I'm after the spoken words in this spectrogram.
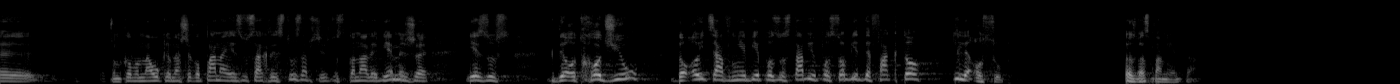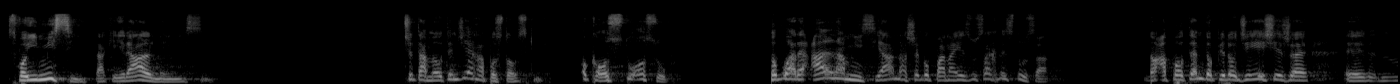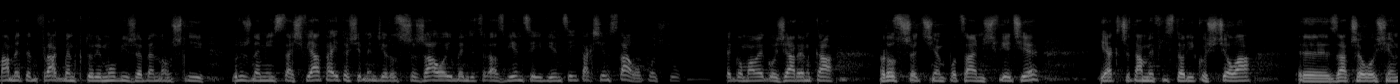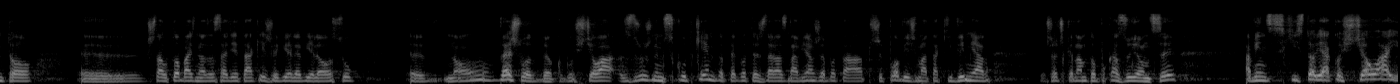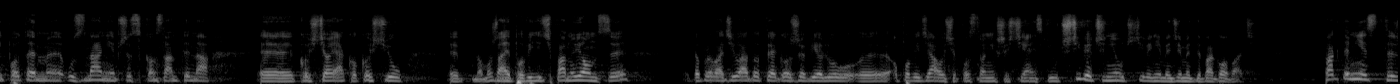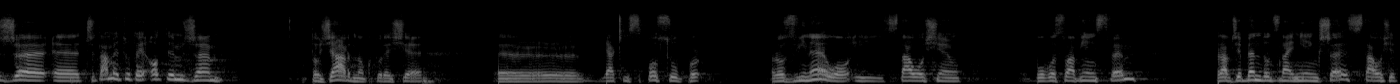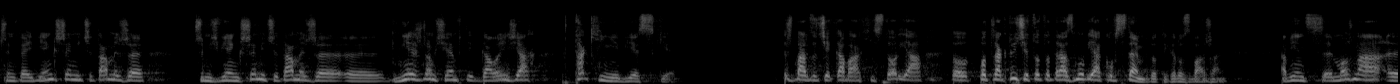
początkową naukę naszego Pana Jezusa Chrystusa. Przecież doskonale wiemy, że Jezus, gdy odchodził do Ojca w niebie, pozostawił po sobie de facto ile osób? Kto z Was pamięta? Swojej misji, takiej realnej misji. Czytamy o tym w dziejach apostolskich. Około 100 osób. To była realna misja naszego Pana Jezusa Chrystusa. No a potem dopiero dzieje się, że y, mamy ten fragment, który mówi, że będą szli w różne miejsca świata i to się będzie rozszerzało i będzie coraz więcej i więcej. I tak się stało. Kościół z tego małego ziarenka rozszedł się po całym świecie. Jak czytamy w historii Kościoła, y, zaczęło się to y, kształtować na zasadzie takiej, że wiele, wiele osób no, weszło do kościoła z różnym skutkiem. Do tego też zaraz nawiążę, bo ta przypowieść ma taki wymiar troszeczkę nam to pokazujący. A więc historia kościoła i potem uznanie przez Konstantyna e, kościoła jako kościół, e, no można by powiedzieć, panujący, doprowadziła do tego, że wielu opowiedziało się po stronie chrześcijańskiej. Uczciwie czy nieuczciwie nie będziemy dywagować. Faktem jest, że czytamy tutaj o tym, że to ziarno, które się w jakiś sposób rozwinęło i stało się błogosławieństwem, wprawdzie będąc najmniejsze, stało się czymś największym i czytamy, że czymś większym i czytamy, że e, gnieżdżą się w tych gałęziach ptaki niebieskie. To też bardzo ciekawa historia. To potraktujcie to, co teraz mówię, jako wstęp do tych rozważań. A więc e, można e,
